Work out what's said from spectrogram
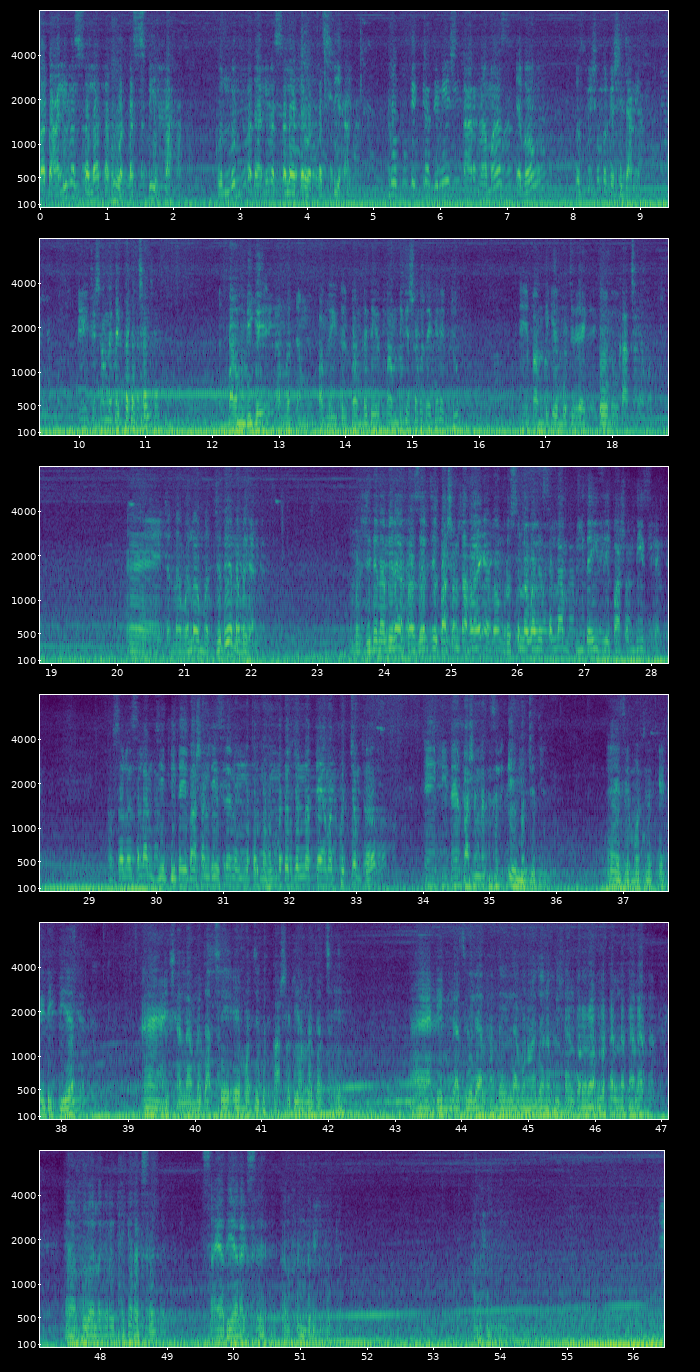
قد علم الصلاة وتسبيحها তাসবিহা প্রত্যেকটা জিনিস তার নামাজ এবং তসবি সম্পর্কে সে জানে। এই যে সামনে দেখতে পাচ্ছেন, বাম দিকে আমরা বাম দিকে বাম দিকে বাম দিকে সবাই দেখেন একটু। এই বাম দিকে মসজিদের একদম কাছে আমাদের। এটার নাম হলো মসজিদে নামিরা। মসজিদে নামিরা হজের যে বাসনটা হয় এবং রসুল্লাহ বিদায়ী যে বাসন দিয়েছিলেন সাল্লাম যে বিদায়ী বাসন দিয়েছিলেন উম্মতের মোহাম্মদের জন্য তেয়ামত পর্যন্ত, এই বিদায়ের বাসনটা দিয়েছিলেন এই মসজিদে। এই যে মসজিদের কেটে দিক দিয়ে হ্যাঁ ইনশাল্লাহ আমরা যাচ্ছি, এই মসজিদের পাশে দিয়ে আমরা যাচ্ছি। হ্যাঁ ডিম গাছগুলি আলহামদুলিল্লাহ মনে হয় যেন বিশাল বড় রহমত আল্লাহ তালা পুরো এলাকাতে ঢেকে রাখছে, ছায়া দিয়ে রাখছে, আলহামদুলিল্লাহ।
